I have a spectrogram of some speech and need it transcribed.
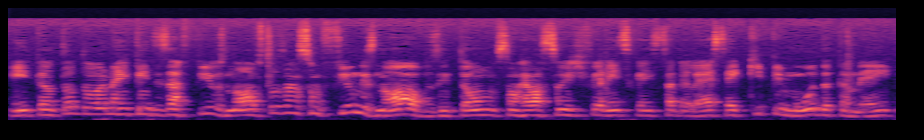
Então, todo ano a gente tem desafios novos, todos os anos são filmes novos, então são relações diferentes que a gente estabelece, a equipe muda também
